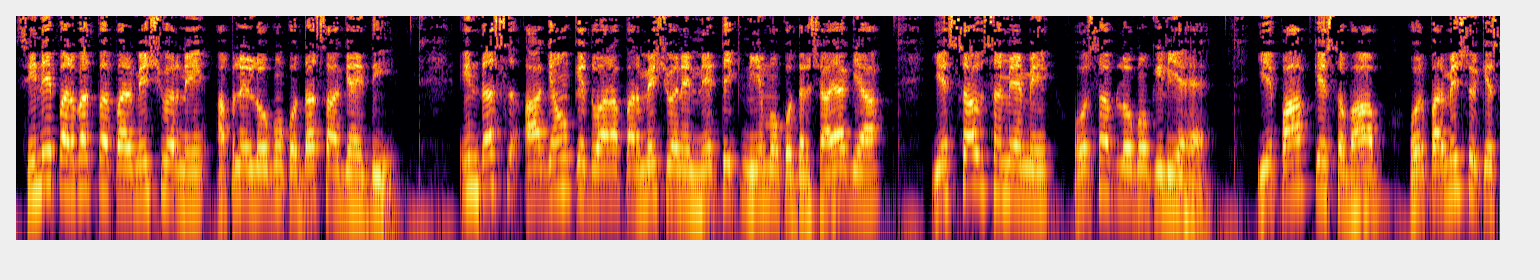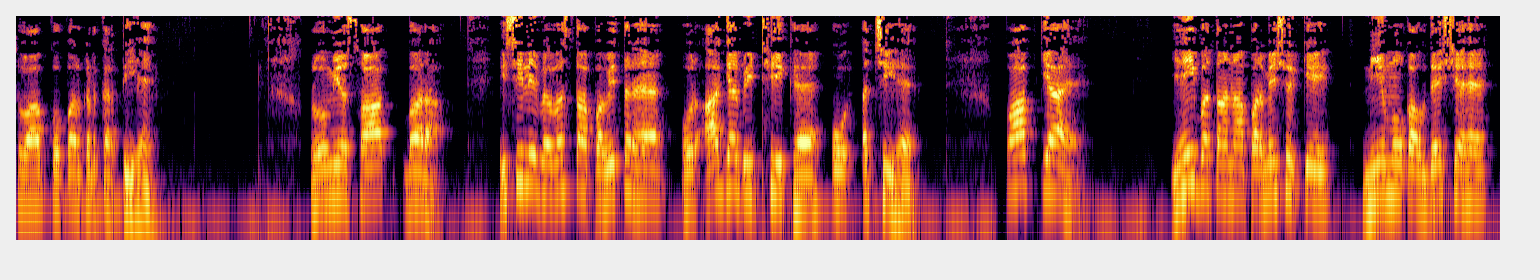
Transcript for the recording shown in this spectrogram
सीने पर्वत पर परमेश्वर ने अपने लोगों को दस आज्ञाएँ दी। इन दस आज्ञाओं के द्वारा परमेश्वर ने नैतिक नियमों को दर्शाया गया। ये सब समय में और सब लोगों के लिए है। ये पाप के स्वभाव और परमेश्वर के स्वभाव को प्रकट करती है। रोमियो सात बारह। इसीलिए व्यवस्था पवित्र है और आज्ञा भी ठीक है और अच्छी है। पाप क्या है? यही बताना परमेश्वर के नियमों का उद्देश्य है।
